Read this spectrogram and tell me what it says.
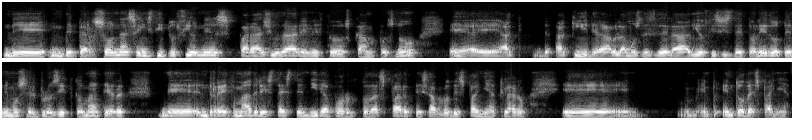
de, personas e instituciones para ayudar en estos campos. ¿no? Eh, eh, aquí hablamos desde la diócesis de Toledo, tenemos el proyecto Mater, eh, Red Madre está extendida por todas partes, hablo de España, claro, en toda España.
